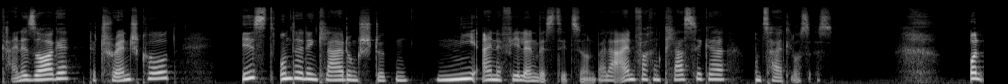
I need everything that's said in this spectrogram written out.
Keine Sorge, der Trenchcoat ist unter den Kleidungsstücken nie eine Fehlinvestition, weil er einfach ein Klassiker und zeitlos ist. Und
